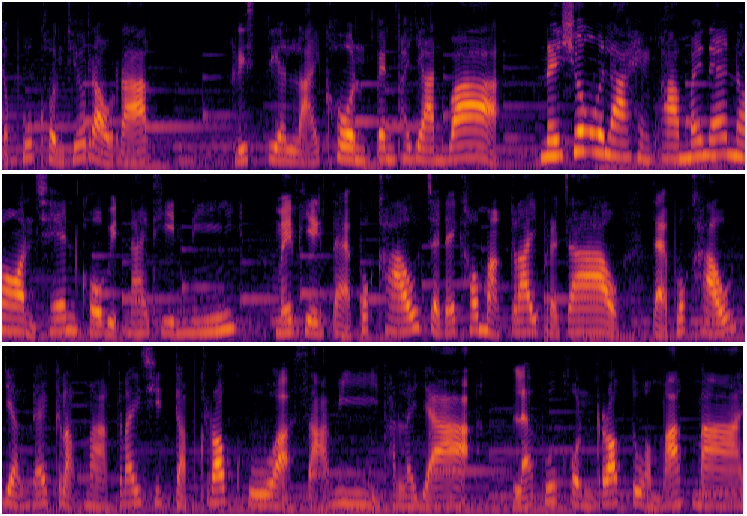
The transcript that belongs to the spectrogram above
กับผู้คนที่เรารัก คริสเตียนหลายคนเป็นพยานว่า ในช่วงเวลาแห่งความไม่แน่นอน เช่นโควิด -19 นี้ ไม่เพียงแต่พวกเขาจะได้เข้ามาใกล้พระเจ้า แต่พวกเขายังได้กลับมาใกล้ชิดกับครอบครัว สามี ภรรยา และผู้คนรอบตัวมากมาย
